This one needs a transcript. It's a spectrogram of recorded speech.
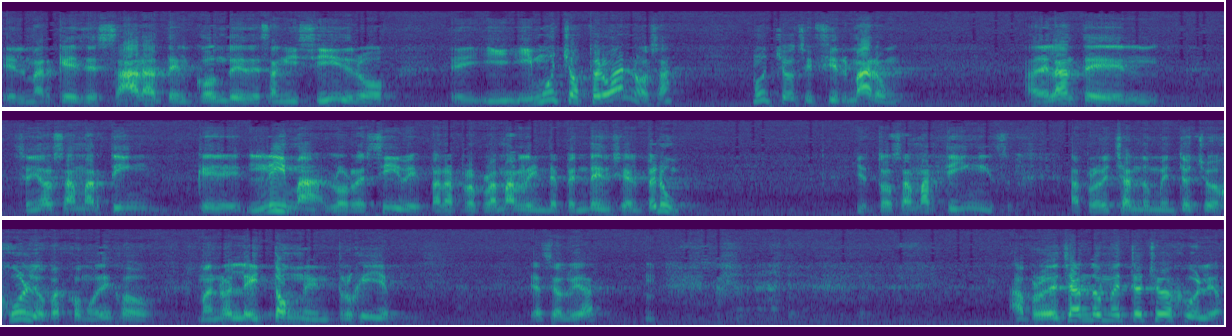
el marqués de Zárate, el conde de San Isidro eh, y, muchos peruanos, ¿ah? muchos, y firmaron. Adelante el señor San Martín, que Lima lo recibe para proclamar la independencia del Perú. Y entonces San Martín, aprovechando un 28 de julio, pues como dijo Manuel Leitón en Trujillo, ¿ya se olvidaron? Aprovechando un 28 de julio,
